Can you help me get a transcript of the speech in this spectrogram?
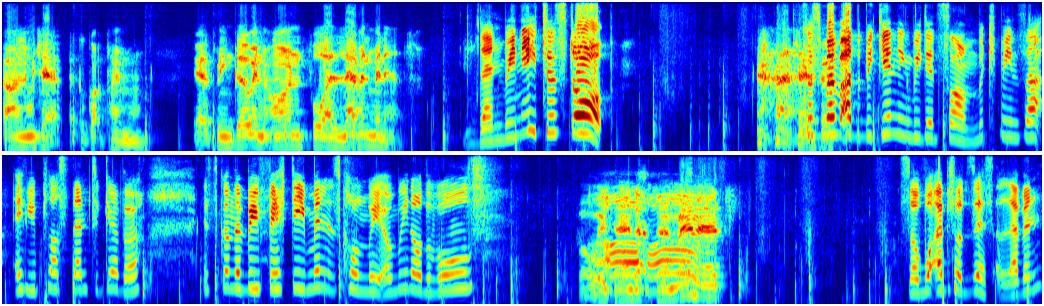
uh, let me check. I've got timer. Yeah, it's been going on for 11 minutes. Then we need to stop. Because remember at the beginning we did some, which means that if you plus them together, it's gonna be 15 minutes, Conway, and we know the rules. Always end at 10 Uh-huh. minutes. So what episode is this? 11?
